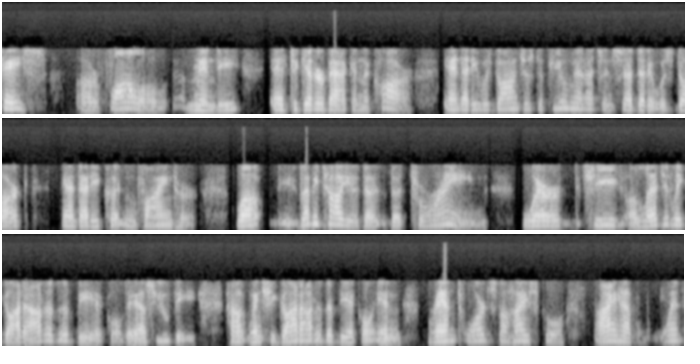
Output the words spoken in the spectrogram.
chase or follow Mindy and to get her back in the car and that he was gone just a few minutes and said that it was dark and that he couldn't find her. Well, let me tell you the the terrain where she allegedly got out of the vehicle, the SUV, how when she got out of the vehicle and ran towards the high school, I have went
